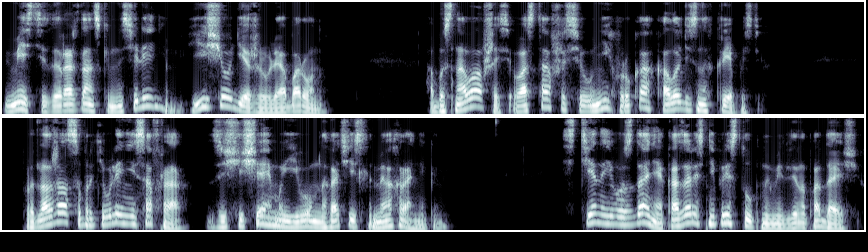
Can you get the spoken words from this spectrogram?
вместе с гражданским населением еще удерживали оборону, обосновавшись в оставшихся у них в руках колодезных крепостях. Продолжал сопротивление Сафрар, защищаемый его многочисленными охранниками. Стены его здания оказались неприступными для нападающих,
